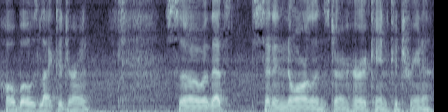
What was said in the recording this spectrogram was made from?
hobos like to drink. So that's set in New Orleans during Hurricane Katrina.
